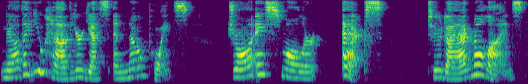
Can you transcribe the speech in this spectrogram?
Now that you have your yes and no points, draw a smaller X, two diagonal lines,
